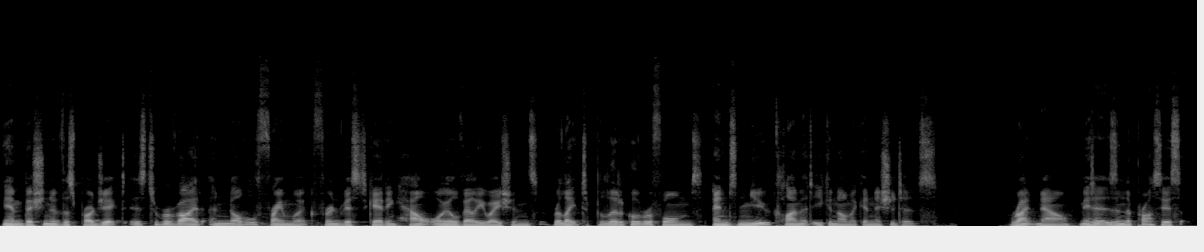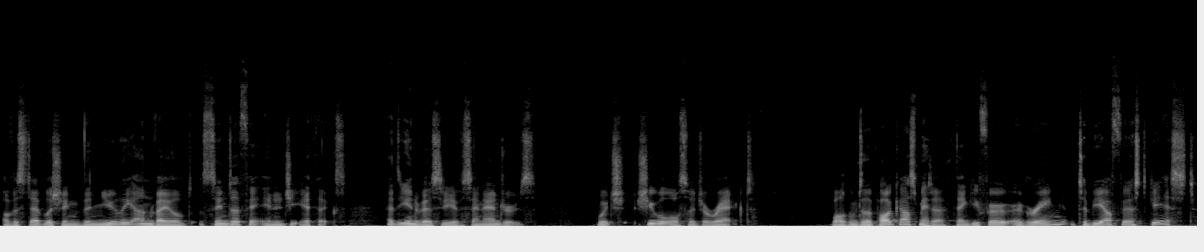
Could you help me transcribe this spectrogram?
the ambition of this project is to provide a novel framework for investigating how oil valuations relate to political reforms and new climate economic initiatives. Right now, Mette is in the process of establishing the newly unveiled Centre for Energy Ethics at the University of St Andrews, which she will also direct. Welcome to the podcast, Mette. Thank you for agreeing to be our first guest.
